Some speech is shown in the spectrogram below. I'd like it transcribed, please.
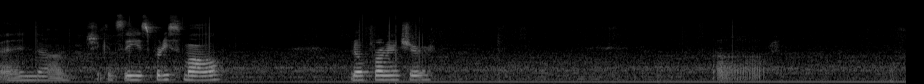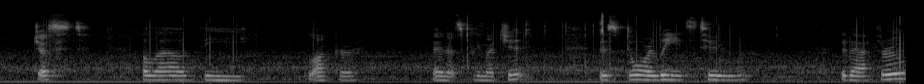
And uh, as you can see, it's pretty small. No furniture. Just allow the locker and that's pretty much it. This door leads to the bathroom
